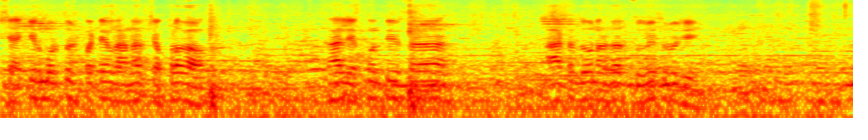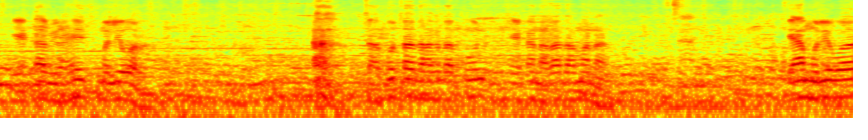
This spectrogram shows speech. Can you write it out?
शाकीर मुर्तुज पटेल राहणार चपळगाव. काल एकोणतीस आठ दोन हजार चोवीस रोजी एका विवाहित मुलीवर चाकूचा धाक दाखवून एका नराधामानं त्या मुलीवर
